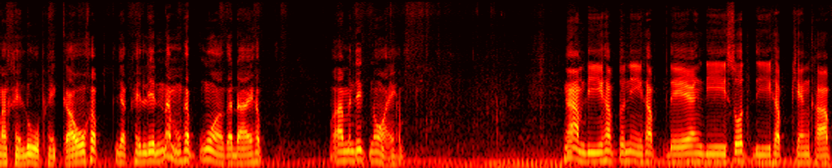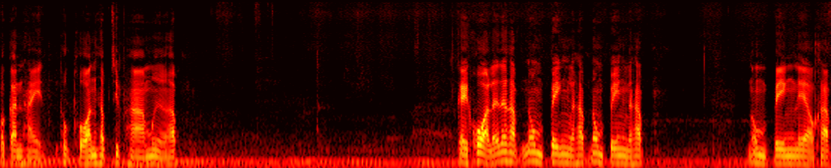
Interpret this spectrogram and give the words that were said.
มักให้รูปให้เกาครับ อยากให้เล่นน้ำครับง่วก็ได้ครับ ว่ามันเด็กหน่อยครับ งามดีครับตัวนี้ครับ แดงดีสดดีครับ แข้งขาประกันให้ทกถอนครับสิบหามือครับไก่ขอดแล้วนะครับนมเป่งเลยครับนมเป่งเลยครับนมเป่งแล้วครับ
